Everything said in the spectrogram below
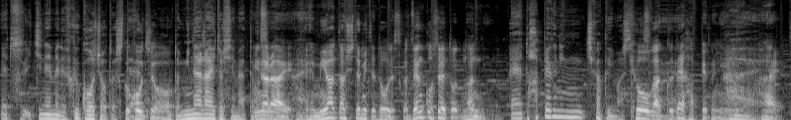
えっと、1年目で副校長として副校長。見習いとして今やってます、見習い、はい。え見渡してみてどうですか？全校生徒何人？えっと800人近くいましたね、共学で800人、はい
